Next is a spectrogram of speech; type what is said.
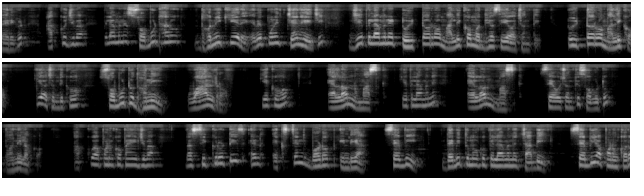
ଭେରି ଗୁଡ଼୍ ଆଗକୁ ଯିବା ପିଲାମାନେ ସବୁଠାରୁ ଧନୀ କିଏରେ ଏବେ ପୁଣି ଚେଞ୍ଜ ହେଇଛି ଯିଏ ପିଲାମାନେ ଟ୍ୱିଟର୍ର ମାଲିକ ମଧ୍ୟ ସିଏ ଅଛନ୍ତି ଟ୍ୱିଟର୍ର ମାଲିକ କିଏ ଅଛନ୍ତି କୁହ ସବୁଠୁ ଧନୀ ୱାର୍ଲଡ଼ର କିଏ କୁହ ଏଲନ୍ ମାସ୍କ କିଏ ପିଲାମାନେ ଏଲନ୍ ମାସ୍କ ସେ ହେଉଛନ୍ତି ସବୁଠୁ ଧନୀ ଲୋକ आपको आपण जा द and exchange board of India से भी देवी तुमको पे चाबी से भी आपणकर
